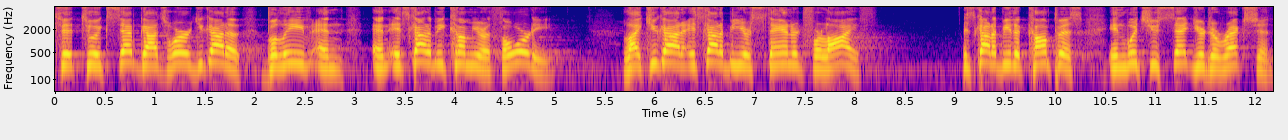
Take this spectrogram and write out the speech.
To, to accept God's Word, you got to believe and, and it's got to become your authority. Like you got to, it's got to be your standard for life. It's got to be the compass in which you set your direction,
